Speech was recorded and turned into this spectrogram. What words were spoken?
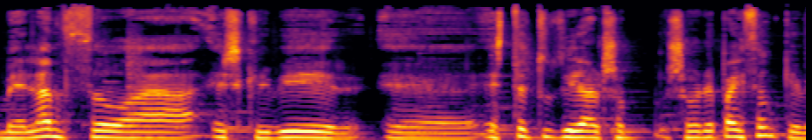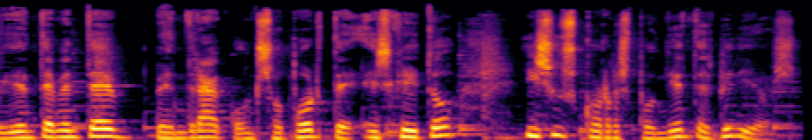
me lanzo a escribir eh, este tutorial sobre Python que evidentemente vendrá con soporte escrito y sus correspondientes vídeos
